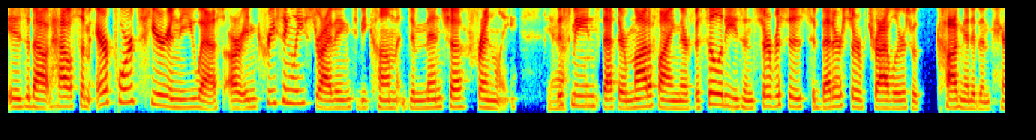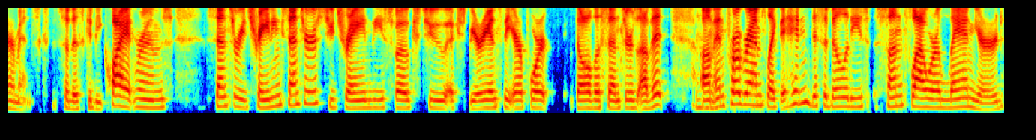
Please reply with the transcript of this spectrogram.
is about how some airports here in the US are increasingly striving to become dementia friendly. Yes. This means that they're modifying their facilities and services to better serve travelers with cognitive impairments. So, this could be quiet rooms, sensory training centers to train these folks to experience the airport, all the sensors of it, um, mm-hmm. um, and programs like the Hidden Disabilities Sunflower Lanyard,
